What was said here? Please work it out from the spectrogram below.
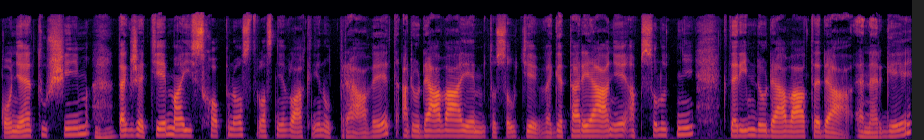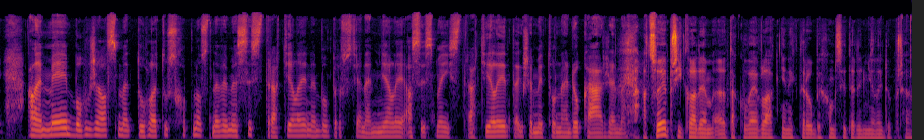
koně, tuším, mm-hmm. takže ti mají schopnost vlastně vlákninu trávit a dodává jim, to jsou ti vegetariáni absolutní, kterým dodává teda energii, ale my bohužel jsme tuhle tu schopnost, nevím, jestli ztratili nebo prostě neměli, asi jsme ji ztratili, takže my to nedokážeme. A co je příkladem eh, takové vlákniny, kterou bychom si tedy měli dopřát?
